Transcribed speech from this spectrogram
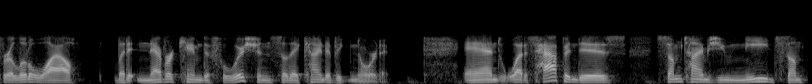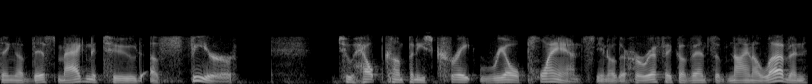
for a little while, but it never came to fruition, so they kind of ignored it. And what has happened is sometimes you need something of this magnitude of fear to help companies create real plans. You know, the horrific events of 9 11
